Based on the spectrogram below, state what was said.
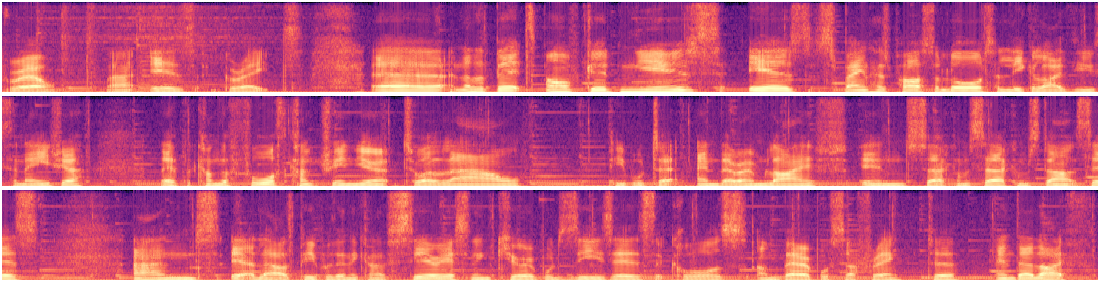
Brill. That is great. Uh, another bit of good news is Spain has passed a law to legalise euthanasia. They've become the fourth country in Europe to allow people to end their own life in certain circumstances, and it allows people with any kind of serious and incurable diseases that cause unbearable suffering to end their life.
